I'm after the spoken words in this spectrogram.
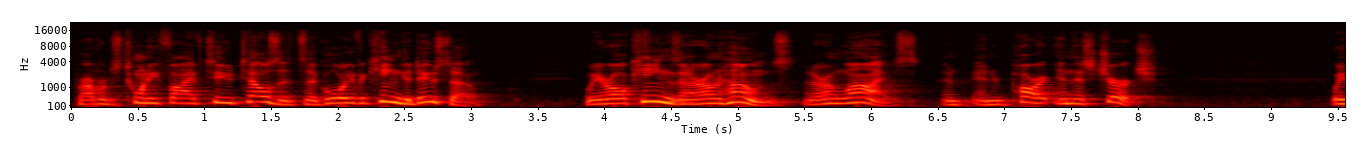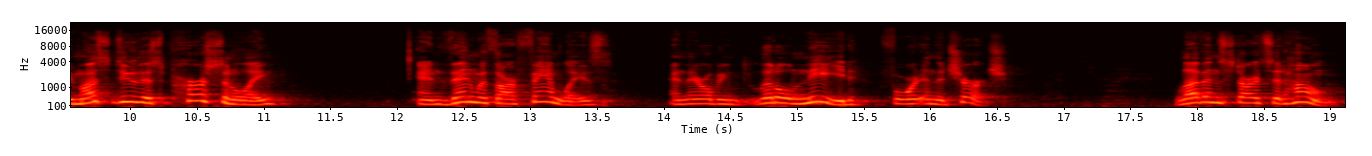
Proverbs 25 2 tells us it's the glory of a king to do so. We are all kings in our own homes, in our own lives, and, and in part in this church. We must do this personally and then with our families, and there will be little need for it in the church. Leaven starts at home.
